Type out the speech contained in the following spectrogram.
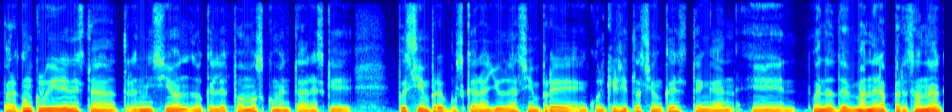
para concluir en esta transmisión lo que les podemos comentar es que pues siempre buscar ayuda, siempre en cualquier situación que tengan, eh, bueno, de manera personal,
